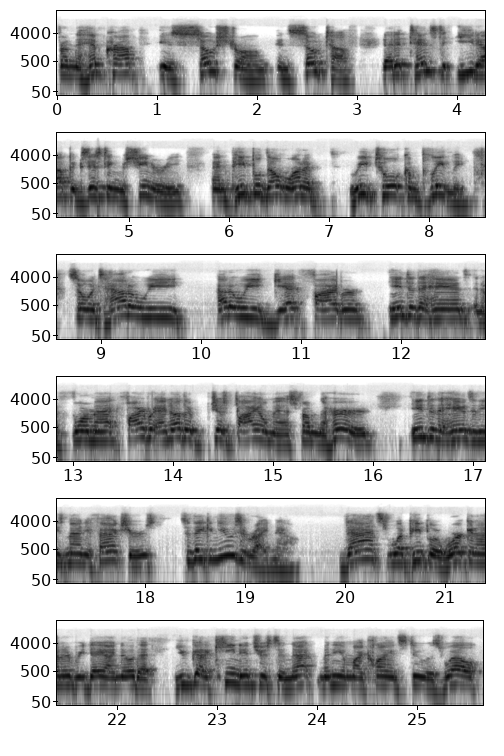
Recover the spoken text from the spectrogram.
from the hemp crop is so strong and so tough that it tends to eat up existing machinery and people don't want to retool completely. So it's how do we how do we get fiber into the hands in a format, fiber and other just biomass from the hurd into the hands of these manufacturers so they can use it right now. That's what people are working on every day. I know that you've got a keen interest in that. Many of my clients do as well.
